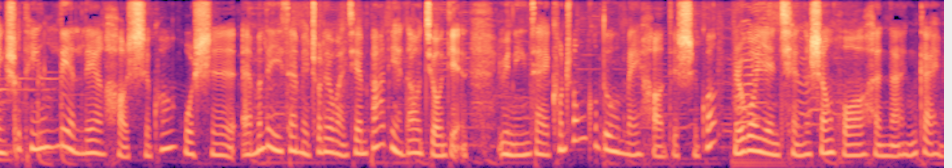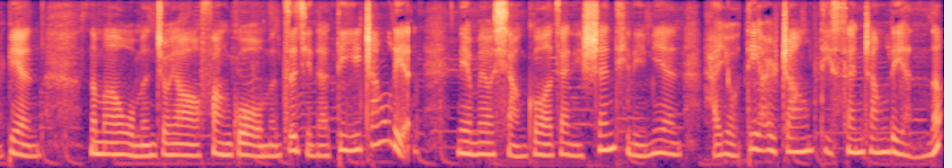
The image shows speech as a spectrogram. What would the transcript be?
欢迎收听《恋恋好时光》，我是 Emily，在每周六晚间八点到九点，与您在空中共度美好的时光。如果眼前的生活很难改变，那么我们就要放过我们自己的第一张脸。你有没有想过，在你身体里面还有第二张、第三张脸呢？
